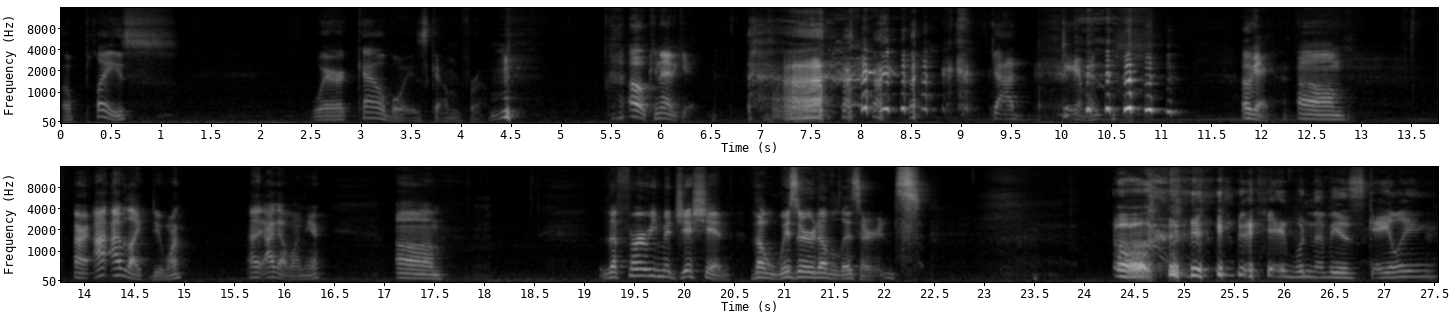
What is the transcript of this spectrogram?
a place where cowboys come from. Oh, Connecticut. God damn it. Okay. Um. All right. I, I would like to do one. I, I got one here. Um. The furry magician, the wizard of lizards. oh. Wouldn't that be a scaly?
